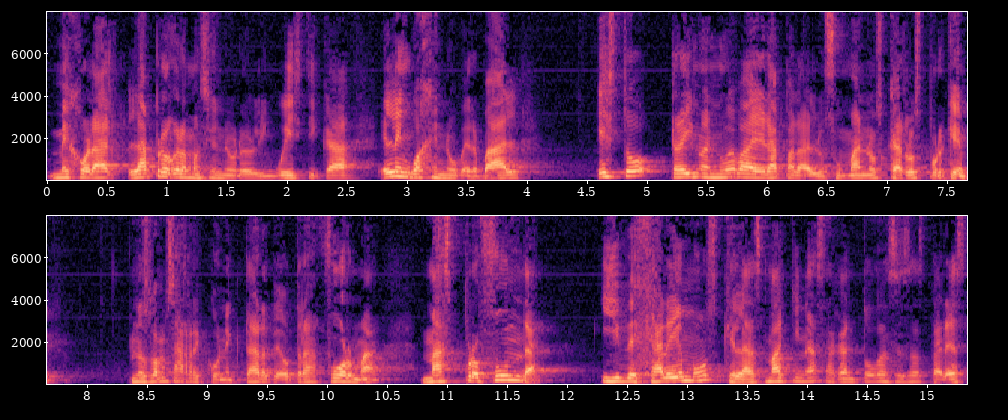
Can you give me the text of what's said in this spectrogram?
mejorar la programación neurolingüística, el lenguaje no verbal. Esto trae una nueva era para los humanos, Carlos, porque nos vamos a reconectar de otra forma más profunda y dejaremos que las máquinas hagan todas esas tareas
